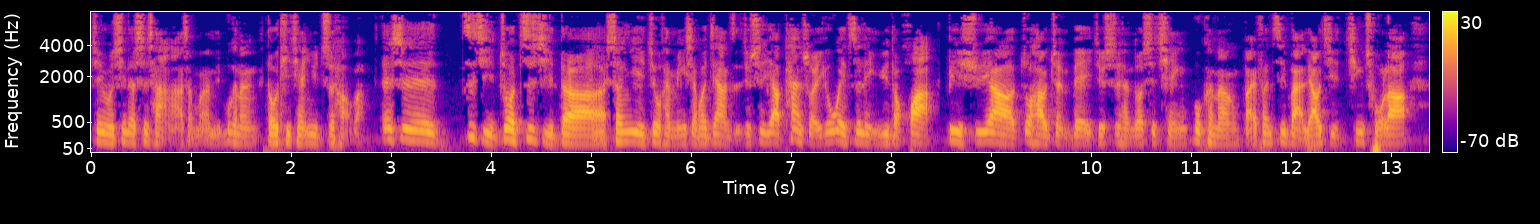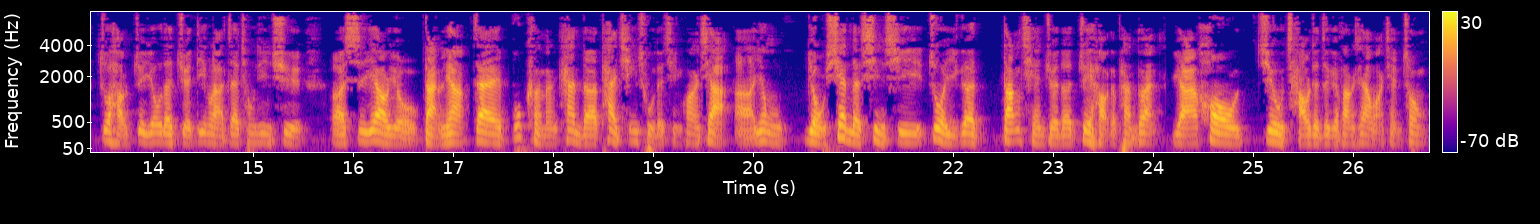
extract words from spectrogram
进入新的市场啊什么，你不可能都提前预知好吧？但是自己做自己的生意就很明显会这样子，就是要探索一个未知领域的话，必须要做好准备，就是很多事情不可能百分之百了解清楚了，做好最优的决定了再冲进去，而是要有胆量，在不可能看得太清楚的情况下啊用。有限的信息做一个当前觉得最好的判断，然后就朝着这个方向往前冲。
